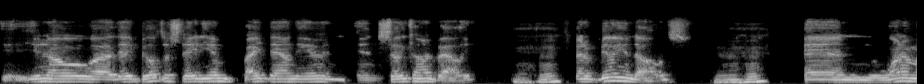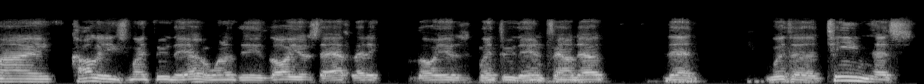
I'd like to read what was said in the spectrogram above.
you know, uh, they built a stadium right down there in, in Silicon Valley. Mm-hmm. Spent a billion dollars. Mm-hmm. And one of my colleagues went through there, one of the lawyers, the athletic lawyers, went through there and found out that with a team that's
